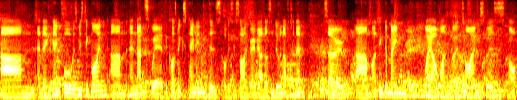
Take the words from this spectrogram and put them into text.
Um, and then game four was Mystic Mine, um, and that's where the Cosmics came in because obviously Silent Graveyard doesn't do enough to them. So um, I think the main way I won both times was oh,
